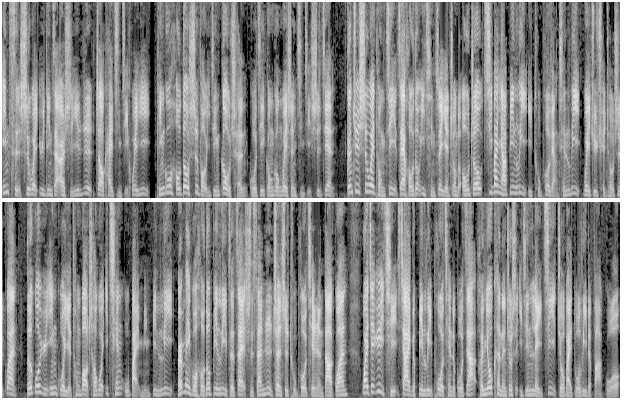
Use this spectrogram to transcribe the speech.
因此，世卫预定在二十一日召开紧急会议，评估猴痘是否已经构成国际公共卫生紧急事件。根据世卫统计，在猴痘疫情最严重的欧洲，西班牙病例已突破两千例，位居全球之冠。德国与英国也通报超过一千五百名病例，而美国猴痘病例则在十三日正式突破千人大关。外界预期，下一个病例破千的国家，很有可能就是已经累计九百多例的法国。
